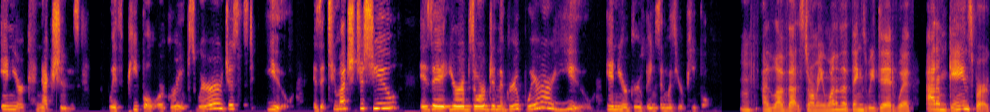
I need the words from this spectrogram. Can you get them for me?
in your connections with people or groups? Where are just you? Is it too much just you? Is it you're absorbed in the group? Where are you in your groupings and with your people? Mm, I love that, Stormie. One of the things we did with Adam Gainsburg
